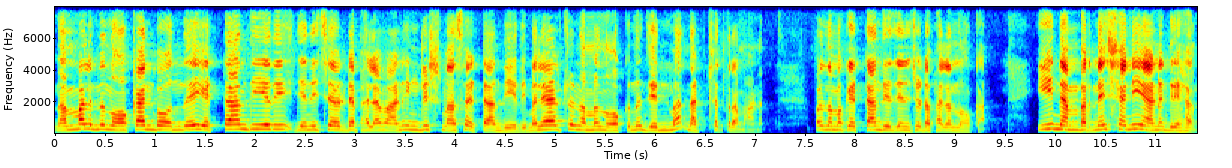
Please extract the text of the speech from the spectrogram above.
നമ്മൾ ഇന്ന് നോക്കാൻ പോകുന്നത് എട്ടാം തീയതി ജനിച്ചവരുടെ ഫലമാണ് ഇംഗ്ലീഷ് മാസം എട്ടാം തീയതി. മലയാളത്തിൽ നമ്മൾ നോക്കുന്ന ജന്മ നക്ഷത്രമാണ്. അപ്പോൾ നമുക്ക് എട്ടാം തീയതി ജനിച്ചവരുടെ ഫലം നോക്കാം. ഈ നമ്പറിനെ ശനിയാണ് ഗ്രഹം.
